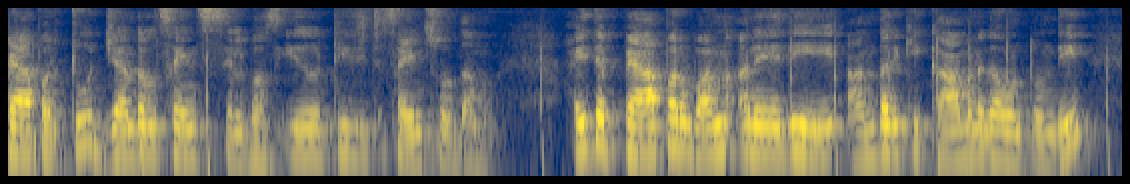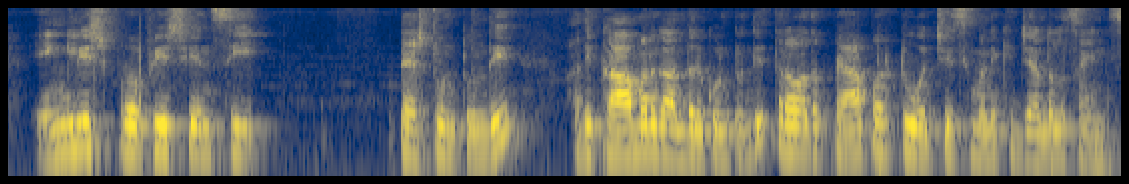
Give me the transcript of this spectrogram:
paper two general science syllabus ఇది టీజీటీ సైన్స్ చూద్దాము. అయితే పేపర్ వన్ అనేది అందరికీ కామన్గా ఉంటుంది. ఇంగ్లీష్ ప్రొఫిషియన్సీ టెస్ట్ ఉంటుంది. అది కామన్గా అందరికీ ఉంటుంది. తర్వాత పేపర్ టూ వచ్చేసి మనకి జనరల్ సైన్స్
